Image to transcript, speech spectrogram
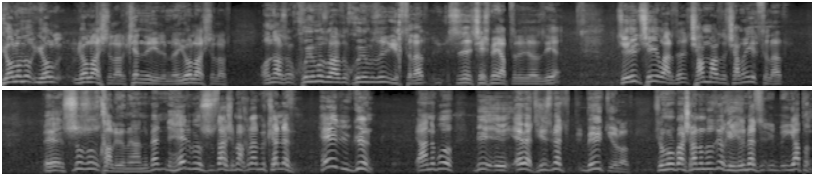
yolumu yol yol açtılar kendi yerimden yol açtılar. Ondan sonra kuyumuz vardı kuyumuzu yıktılar. Size çeşme yaptıracağız diye. Şey, şey vardı çam vardı çamı yıktılar. E, susuz kalıyorum yani. Ben her gün su taşımakla mükellefim. Her gün. Yani bu bir e, evet hizmet büyük diyorlar. Cumhurbaşkanımız diyor ki hizmet yapın.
